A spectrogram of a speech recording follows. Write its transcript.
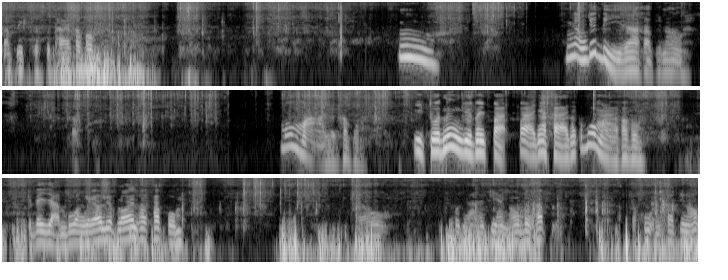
กลับอีกตัวสุดท้ายครับผม อืม ยังจะดีนะครับพี่น้องครับม่มาเลยครับผม อีกตัวนึงอยู่ในป่าป่าเนี่ยขานะก็บ่มาครับผม ก็ได้ยามบ่วงแล้วเรียบร้อยแล้วครับผมเราผลงานให้พี่ให้น้องบ้างครับตะคุนะครับพี่น้อง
